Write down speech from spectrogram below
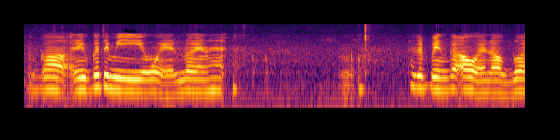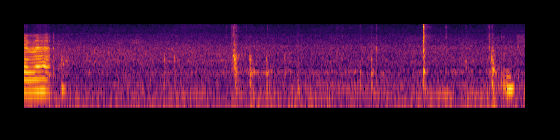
แล้วก็อันนี้ก็จะมีแหวนด้วยนะฮะ ถ้าจะเป็นก็เอาแหวนออกด้วยนะฮะ โอเค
